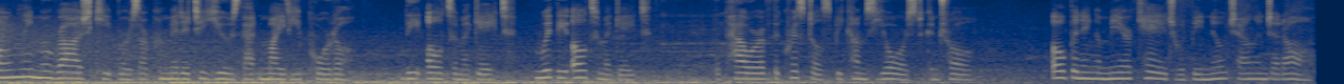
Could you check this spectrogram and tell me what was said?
Only Mirage Keepers are permitted to use that mighty portal. The Ultima Gate. With the Ultima Gate, the power of the crystals becomes yours to control. Opening a mere cage would be no challenge at all.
